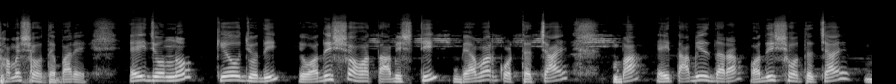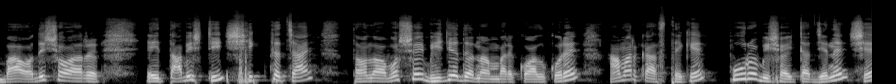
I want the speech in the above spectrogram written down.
সমস্যা হতে পারে। এই জন্য কেউ যদি এই অদৃশ্য হওয়া তাবিজটি ব্যবহার করতে চায় বা এই তাবিজ দ্বারা অদৃশ্য হতে চায় বা অদৃশ্য হওয়ার এই তাবিজটি শিখতে চায়, তাহলে অবশ্যই ভিডিও দেওয়া নাম্বারে কল করে আমার কাছ থেকে পুরো বিষয়টা জেনে সে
